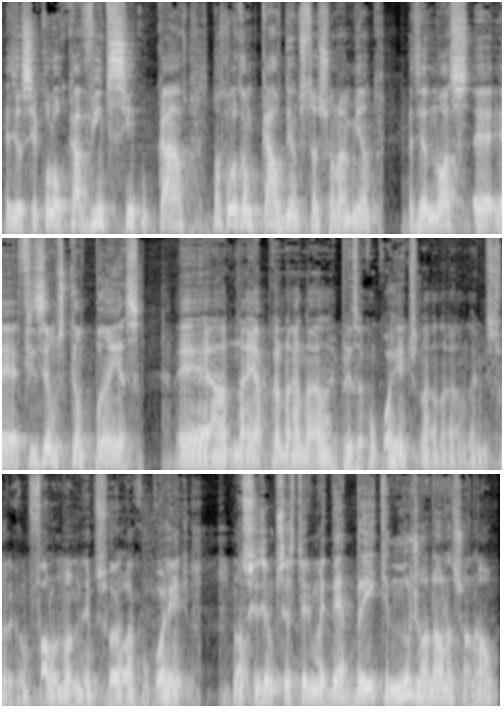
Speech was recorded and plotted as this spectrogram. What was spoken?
Quer dizer, você colocar 25 carros, nós colocamos carro dentro do estacionamento. Quer dizer, nós é, é, fizemos campanhas é, na época, na, na, na empresa concorrente, na, na, emissora, que eu não falo o nome, na emissora lá concorrente, nós fizemos, para vocês terem uma ideia, break no Jornal Nacional,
